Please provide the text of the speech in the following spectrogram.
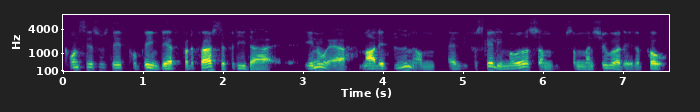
grunden til, at jeg synes, det er et problem, det er for det første, fordi der endnu er meget lidt viden om alle de forskellige måder, som, som man sugardater på,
